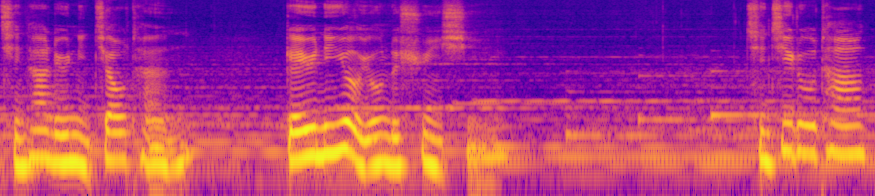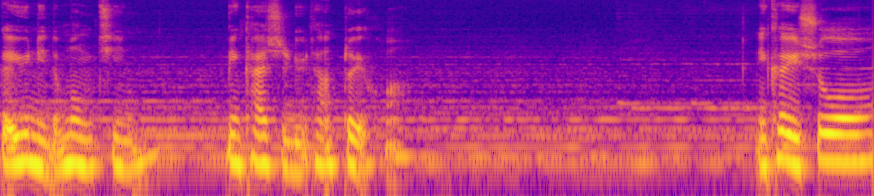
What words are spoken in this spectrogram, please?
请他与你交谈，给予你有用的讯息。请记录他给予你的梦境，并开始与他对话。你可以说：“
